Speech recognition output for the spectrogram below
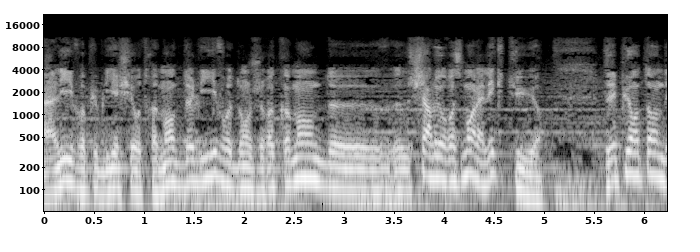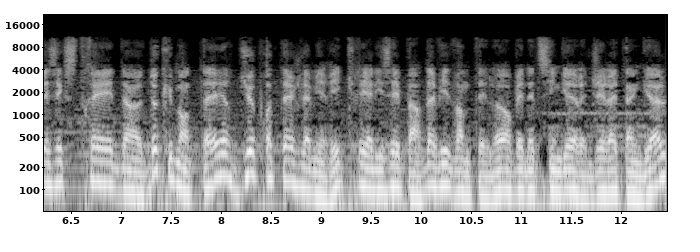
un livre publié chez Autrement, deux livres dont je recommande euh, chaleureusement la lecture. Vous avez pu entendre des extraits d'un documentaire Dieu protège l'Amérique, réalisé par David Van Taylor, Bennett Singer et Jared Engel,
